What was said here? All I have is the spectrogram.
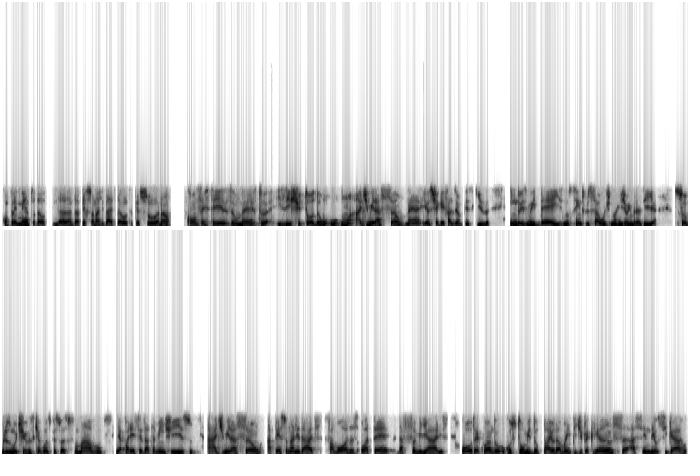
complemento da, da, da, personalidade da outra pessoa, não? Com certeza, Humberto. Existe toda uma admiração, né? Eu cheguei a fazer uma pesquisa em 2010 no Centro de Saúde numa região em Brasília sobre os motivos que algumas pessoas fumavam e aparece exatamente isso: a admiração a personalidades famosas ou até da familiares. Outra é quando o costume do pai ou da mãe pedir para a criança acender o cigarro.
